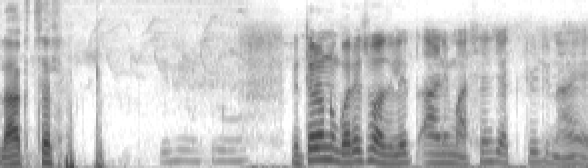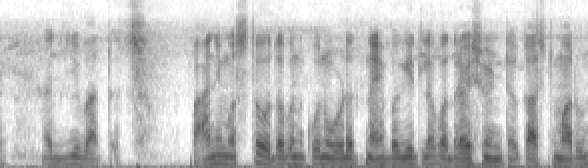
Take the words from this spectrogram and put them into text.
लाग चल. मित्रांनो बरेच वाजलेत आणि माशांची ॲक्टिव्हिटी नाही आहे. अजिबातच. पाणी मस्त होतं पण कोण ओढत नाही. बघितलं पंधरा वीस मिनटं कास्ट मारून.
